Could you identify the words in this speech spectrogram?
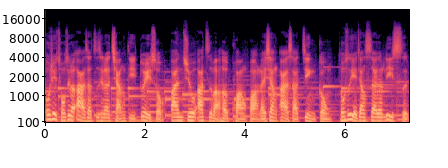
后续重现了艾尔莎之前的强敌对手斑鸠、阿兹玛和狂花来向艾尔莎进攻，同时也将失来的历史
